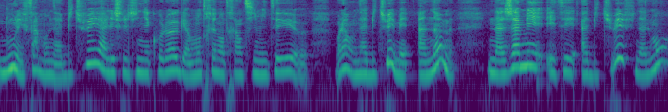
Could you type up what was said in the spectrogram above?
nous les femmes, on est habitués à aller chez le gynécologue, à montrer notre intimité. voilà, on est habitués, mais un homme, n'a jamais été habitué finalement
